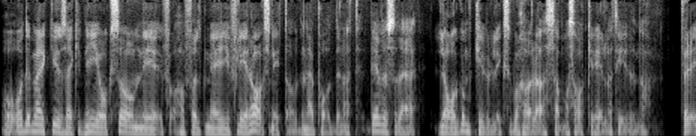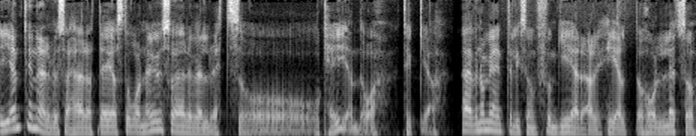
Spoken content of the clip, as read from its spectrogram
Och, och, det märker ju säkert ni också om ni har följt med i flera avsnitt av den här podden, att det är väl sådär lagom kul liksom att höra samma saker hela tiden. Då. För egentligen är det väl så här att där jag står nu så är det väl rätt så okej okay ändå, tycker jag. Även om jag inte liksom fungerar helt och hållet så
